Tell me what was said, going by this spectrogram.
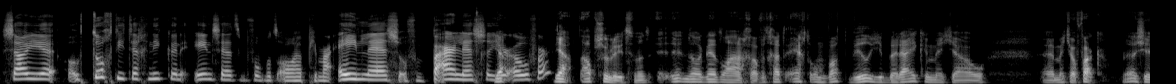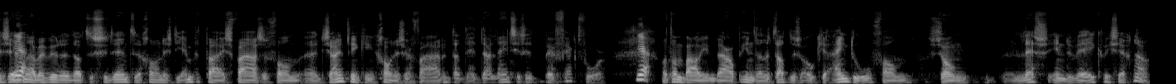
zou je ook toch die techniek kunnen inzetten? Bijvoorbeeld al heb je maar één les of een paar lessen Ja. hierover. Ja, absoluut. Want eh, wat ik net al aangaf, het gaat echt om wat wil je bereiken met, jou, eh, met jouw vak. Als je zegt, Ja. nou, we willen dat de studenten gewoon eens die empathize fase van eh, design thinking gewoon eens ervaren, dat, daar leent zich het perfect voor. Ja. Want dan bouw je hem daarop in. Dan is dat dus ook je einddoel van zo'n les in de week. Waar je zegt, nou,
